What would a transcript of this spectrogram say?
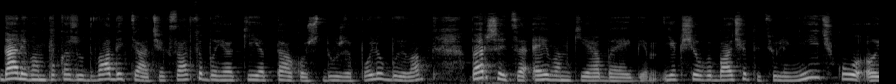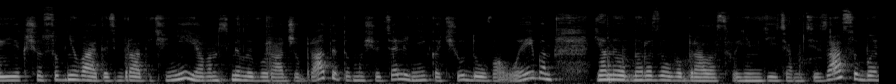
Далі вам покажу два дитячих засоби, які я також дуже полюбила. Перший це Avon Kia Baby. Якщо ви бачите цю лінійку, і якщо сумніваєтесь, брати чи ні, я вам сміливо раджу брати, тому що ця лінійка чудова у Avon. Я неодноразово брала своїм дітям ці засоби.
